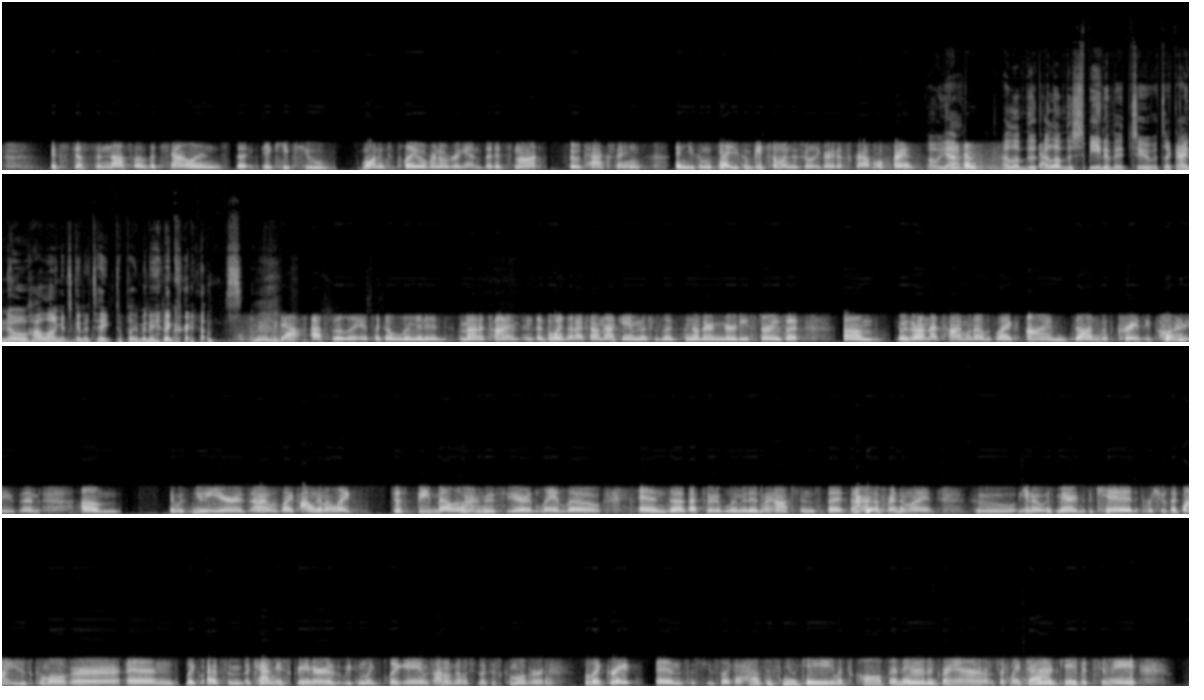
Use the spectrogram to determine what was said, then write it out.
it's just enough of a challenge that it keeps you wanting to play over and over again, but it's not so taxing, and you can yeah you can beat someone who's really great at Scrabble, right? Oh yeah. Even? I love the I love the speed of it too. It's like I know how long it's going to take to play bananagrams. yeah, absolutely. It's like a limited amount of time. And the way that I found that game, this is a, another nerdy story, is that um, it was around that time when I was like, I'm done with crazy parties, and um, it was New Year's, and I was like, I'm gonna like just be mellow this year and lay low, and uh, that sort of limited my options. But a friend of mine who you know was married with a kid, she was like, Why don't you just come over and like I have some Academy screeners, we can like play games. I don't know. She's like, Just come over. I was like, Great. And so she's like, I have this new game. It's called Bananagrams. Like my dad gave it to me.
